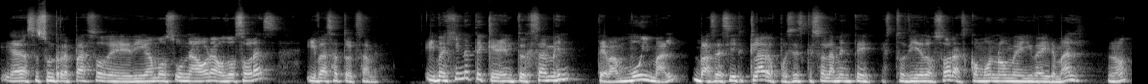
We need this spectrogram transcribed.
y haces un repaso de, digamos, una hora o dos horas y vas a tu examen. Imagínate que en tu examen te va muy mal. Vas a decir, claro, pues es que solamente estudié dos horas, ¿cómo no me iba a ir mal? ¿No?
